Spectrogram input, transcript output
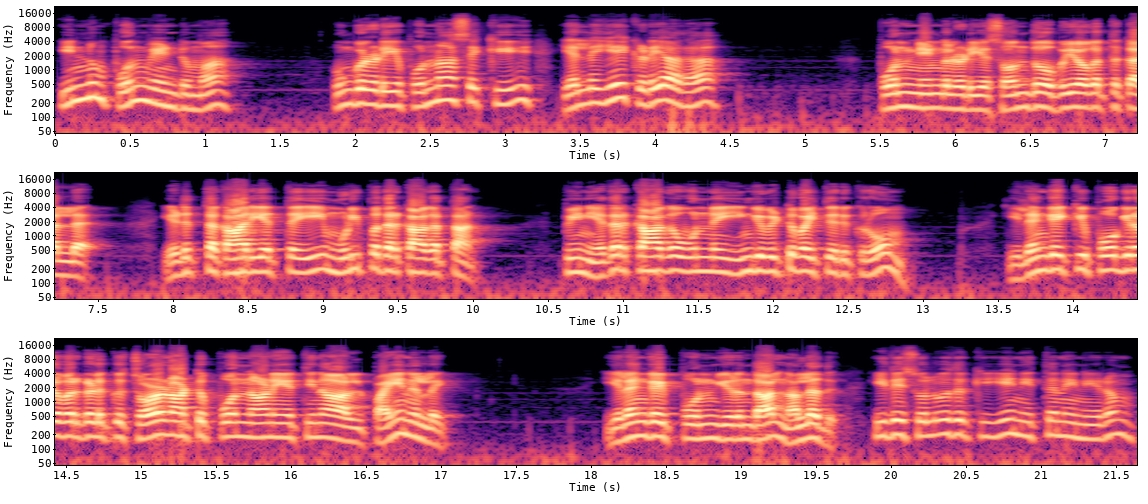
இன்னும் பொன் வேண்டுமா? உங்களுடைய பொன்னாசைக்கு எல்லையே கிடையாதா? பொன் எங்களுடைய சொந்த உபயோகத்துக்கு அல்ல எடுத்த காரியத்தை முடிப்பதற்காகத்தான். பின் எதற்காக உன்னை இங்கு விட்டு வைத்திருக்கிறோம்? இலங்கைக்கு போகிறவர்களுக்கு சோழ நாட்டு பொன் நாணயத்தினால் பயனில்லை. இலங்கை பொன் இருந்தால் நல்லது. இதை சொல்வதற்கு ஏன் இத்தனை நேரம்?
